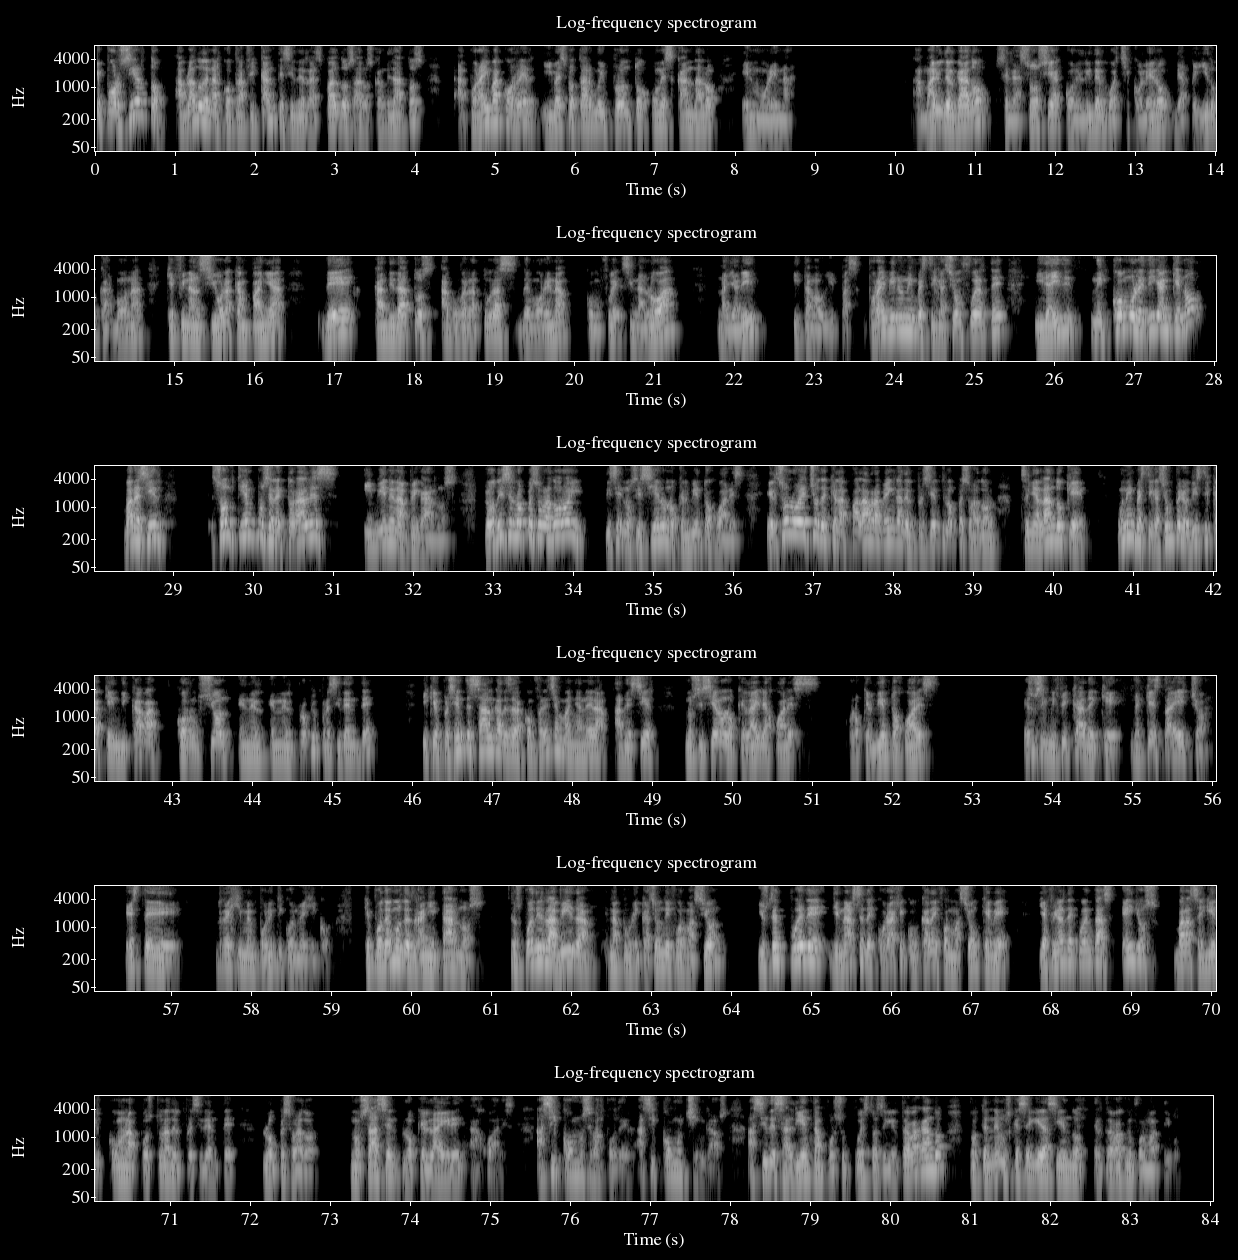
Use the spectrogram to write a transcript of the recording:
Que por cierto, hablando de narcotraficantes y de respaldos a los candidatos, ah, por ahí va a correr y va a explotar muy pronto un escándalo en Morena. A Mario Delgado se le asocia con el líder guachicolero de apellido Carmona, que financió la campaña de candidatos a gubernaturas de Morena, como fue Sinaloa, Nayarit y Tamaulipas. Por ahí viene una investigación fuerte y de ahí ni cómo le digan que no. Van a decir, son tiempos electorales y vienen a pegarnos. Pero dice López Obrador hoy, dice, nos hicieron lo que el viento a Juárez. El solo hecho de que la palabra venga del presidente López Obrador, señalando que una investigación periodística que indicaba corrupción en el, en el propio presidente y que el presidente salga desde la conferencia mañanera a decir, nos hicieron lo que el aire a Juárez o lo que el viento a Juárez, eso significa de que de qué está hecho este régimen político en México, que podemos desgañitarnos, nos puede ir la vida en la publicación de información y usted puede llenarse de coraje con cada información que ve y a final de cuentas ellos van a seguir con la postura del presidente López Obrador. Nos hacen lo que el aire a Juárez. Así como se va a poder, así como chingados, así desalientan, por supuesto, a seguir trabajando, pues tenemos que seguir haciendo el trabajo informativo.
